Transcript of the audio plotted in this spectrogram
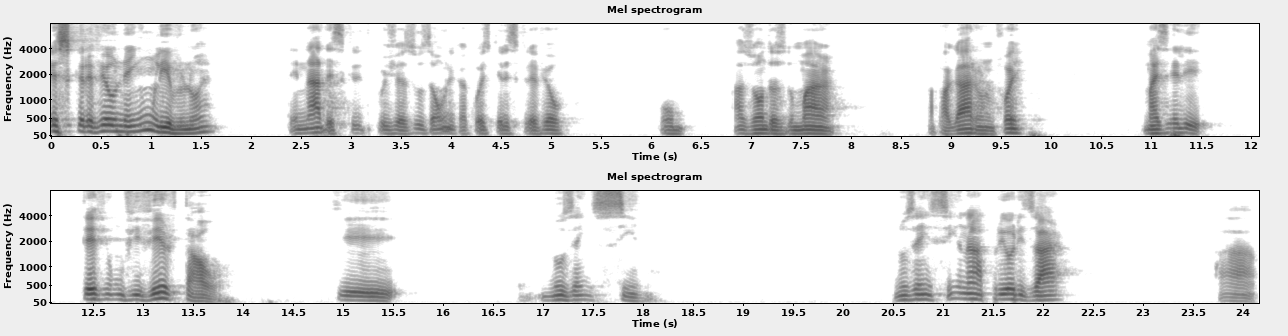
escreveu nenhum livro, não é? Tem nada escrito por Jesus, a única coisa que ele escreveu, as ondas do mar apagaram, não foi? Mas ele teve um viver tal que nos ensina. Nos ensina a priorizar a,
